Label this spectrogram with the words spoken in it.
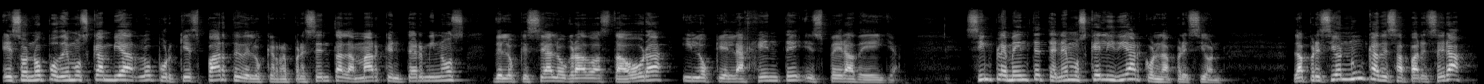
eso no podemos cambiarlo porque es parte de lo que representa la marca en términos de lo que se ha logrado hasta ahora y lo que la gente espera de ella. Simplemente tenemos que lidiar con la presión. La presión nunca desaparecerá.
